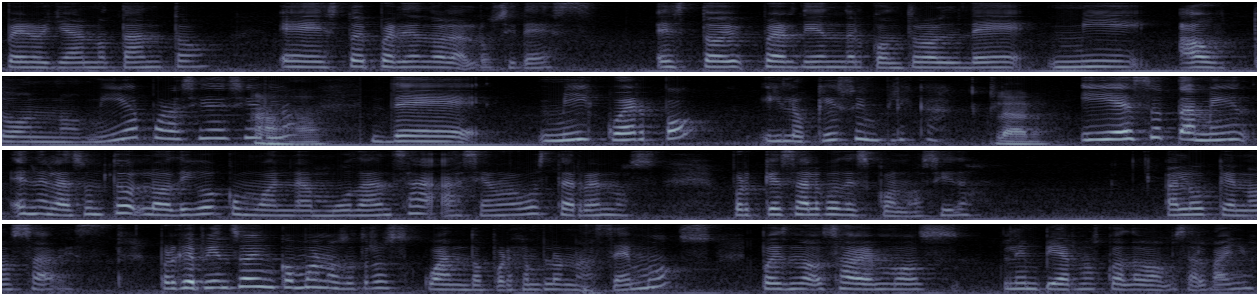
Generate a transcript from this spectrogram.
pero ya no tanto. Eh, estoy perdiendo la lucidez. Estoy perdiendo el control de mi autonomía, por así decirlo, de mi cuerpo y lo que eso implica. Claro. Y eso también en el asunto lo digo como en la mudanza hacia nuevos terrenos, porque es algo desconocido, algo que no sabes. Porque pienso en cómo nosotros cuando, por ejemplo, nacemos, pues no sabemos limpiarnos cuando vamos al baño.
